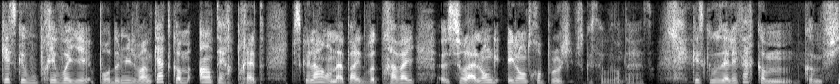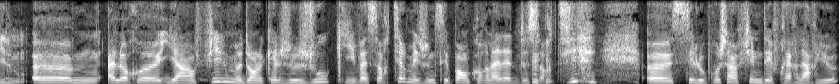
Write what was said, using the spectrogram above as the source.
Qu'est-ce que vous prévoyez pour 2024 comme interprète? Puisque là, on a parlé de votre travail euh, sur la langue et l'anthropologie, puisque ça vous intéresse. Qu'est-ce que vous allez faire comme, comme film? Euh, Alors, euh, il y a un film dans lequel je joue qui va sortir, mais je ne sais pas encore la date de sortie. euh, C'est le prochain film des frères Larieux.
